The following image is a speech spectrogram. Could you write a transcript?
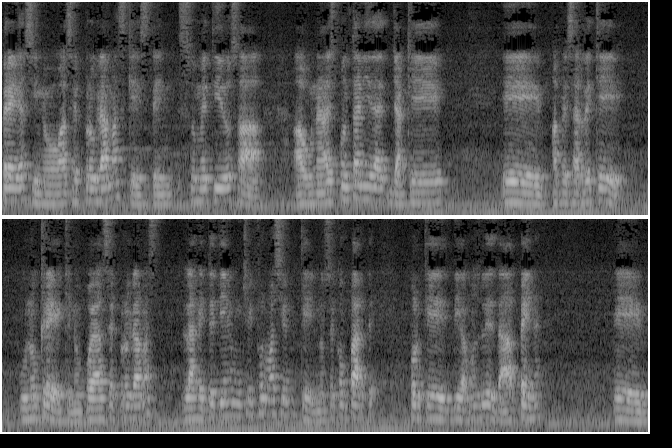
previa, sino hacer programas que estén sometidos a, a una espontaneidad, ya que eh, a pesar de que uno cree que no puede hacer programas, la gente tiene mucha información que no se comparte porque, digamos, les da pena eh,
